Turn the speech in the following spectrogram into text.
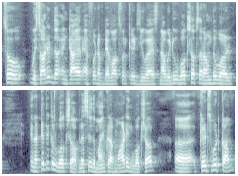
So we started the entire effort of Devoxx for Kids US. Now we do workshops around the world. In a typical workshop, let's say the Minecraft modding workshop, uh, kids would come.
